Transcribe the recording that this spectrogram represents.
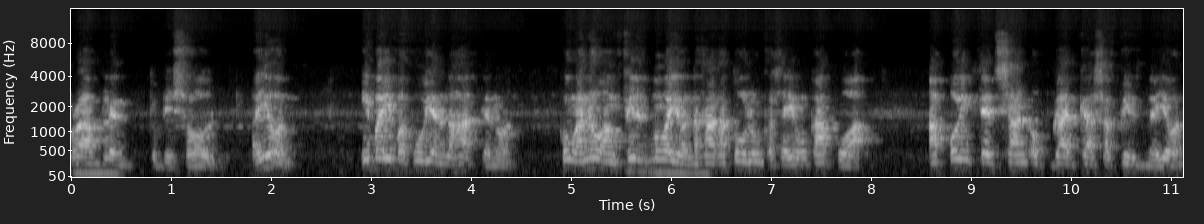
problem to be solved. Ayun. Iba-iba po yan lahat, ganun. Kung ano ang field mo ngayon, nakakatulong ka sa iyong kapwa, appointed son of God ka sa field na yon.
